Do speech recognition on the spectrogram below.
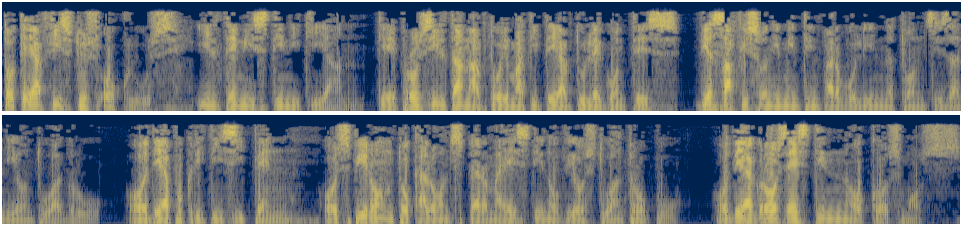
Τότε αφής τους όκλους, ήλτεν εις την οικίαν, και προσήλταν αυτό αιματιτέ αυτού λέγοντες, διας άφησον ημιν την παραβολήν των ζυζανίων του αγρού. Ο δε αποκριτής είπεν, ο σπύρον το καλόν σπέρμα έστιν ο βιος του ανθρώπου, ο δε αγρός έστιν ο κόσμος,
